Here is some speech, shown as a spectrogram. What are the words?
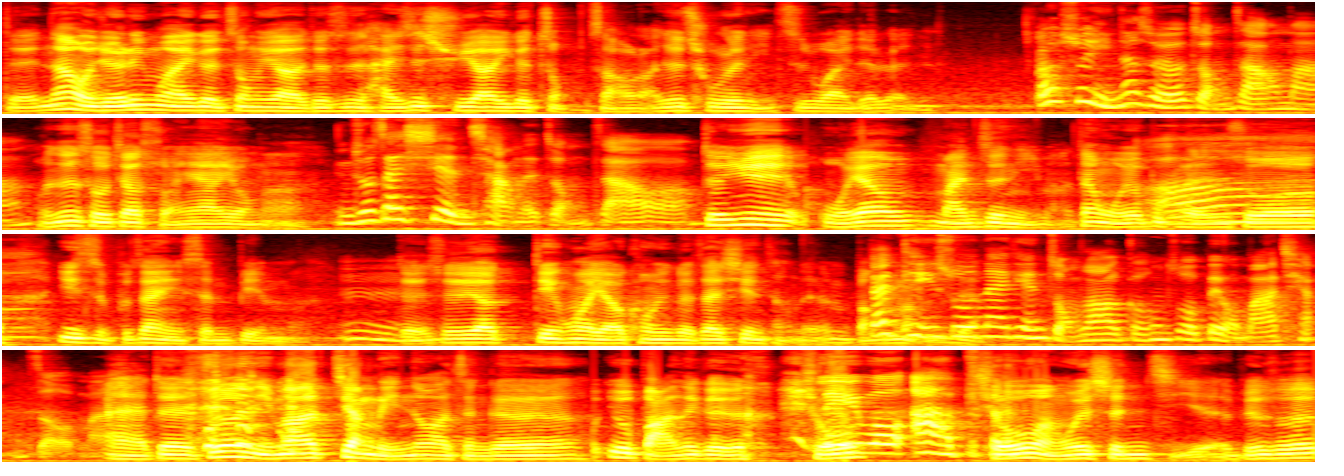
对，那我觉得另外一个重要的就是还是需要一个总招啦，就是除了你之外的人。哦，所以你那时候有总招吗？我那时候叫甩亚用啊，你说在现场的总招哦。对，因为我要瞒着你嘛，但我又不可能说哦一直不在你身边嘛。嗯，对，所以要电话遥控一个在现场的人帮忙。但听说那天总招的工作被我妈抢走嘛哎，对，最后你妈降临的话，整个又把那个 球 up。球网会升级了。比如说，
